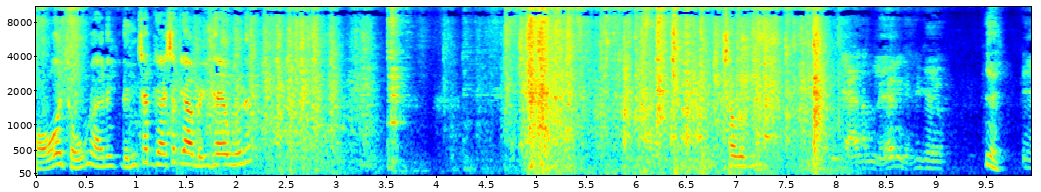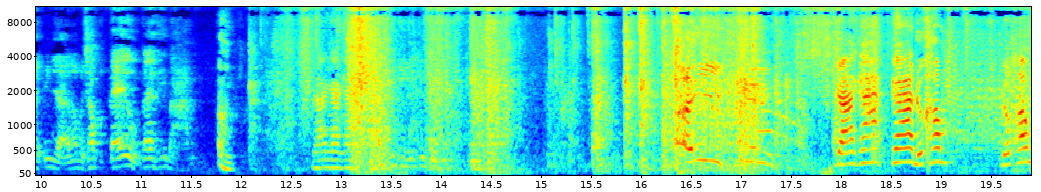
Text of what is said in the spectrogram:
Bỏ cái xuống lại đi đừng xách ra xách ra bị theo nữa đó. Sau lưng nhà năm lĩa cái kìa, thấy ghê không? gì? Cái nhà nó mà sóc té một cái thấy bạn ừ. Ra ra ra. Ây! ra ra ra được không? Được không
